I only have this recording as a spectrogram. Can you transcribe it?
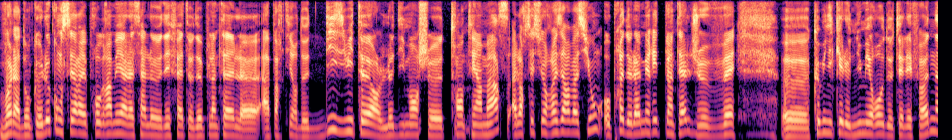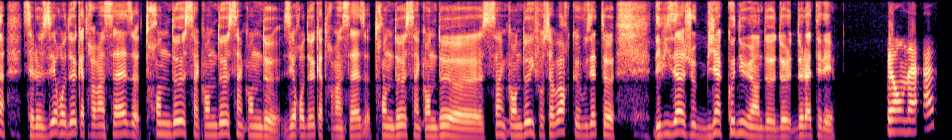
Voilà, donc euh, le concert est programmé à la salle des fêtes de Plaintel euh, à partir de 18h le dimanche 31 euh, mars. Alors c'est sur réservation auprès de la mairie de Plaintel. Je vais communiquer le numéro de téléphone. C'est le 02 96 32 52 52. 02 96 32 52 52. Il faut savoir que vous êtes des visages bien connus hein, de la télé on a hâte,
